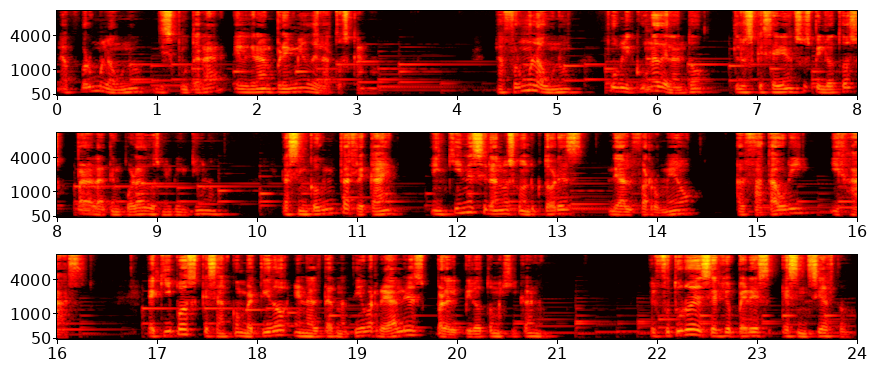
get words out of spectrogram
la Fórmula 1 disputará el Gran Premio de la Toscana. La Fórmula 1 publicó un adelanto de los que serían sus pilotos para la temporada 2021. Las incógnitas recaen en quiénes serán los conductores de Alfa Romeo, Alfa Tauri y Haas, equipos que se han convertido en alternativas reales para el piloto mexicano. El futuro de Sergio Pérez es incierto.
